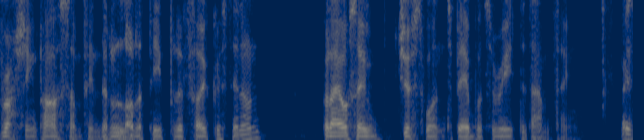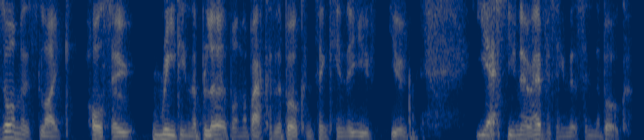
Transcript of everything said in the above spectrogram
brushing past something that a lot of people have focused in on. But I also just want to be able to read the damn thing. But it's almost like also reading the blurb on the back of the book and thinking that you've you, yes, you know everything that's in the book.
